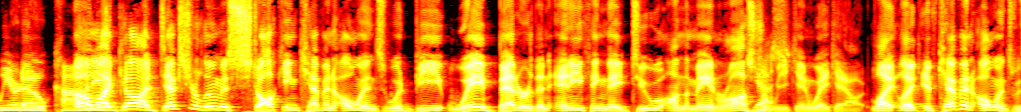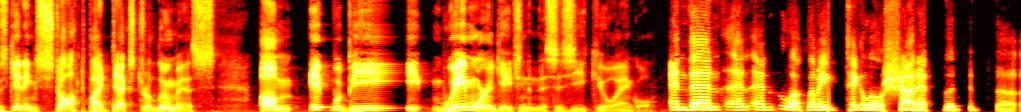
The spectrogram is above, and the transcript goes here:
weirdo comedy. Oh my god, Dexter Lumis stalking Kevin Owens would be way better than anything they do on the main roster Yes. week in, wake out. Like like if Kevin Owens was getting stalked by Dexter Lumis, um, it would be way more engaging than this Ezekiel angle. and then and and look, let me take a little shot at the the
